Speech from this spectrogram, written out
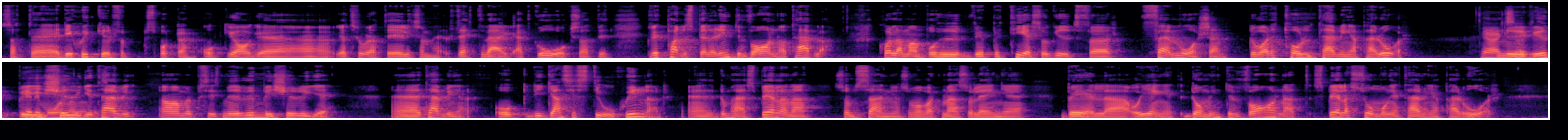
Så att eh, det är skitkul för sporten och jag, jag tror att det är liksom rätt väg att gå också. Att det, du vet, padelspelare är inte vana att tävla. Kollar man på hur VPT såg ut för fem år sedan, då var det 12 tävlingar per år. Ja, Nu är vi uppe i månader, 20 liksom. tävlingar. Ja men precis, nu är vi uppe i 20 eh, tävlingar. Och det är ganska stor skillnad. Eh, de här spelarna som Sanjo som har varit med så länge, Bela och gänget, de är inte vana att spela så många tävlingar per år.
